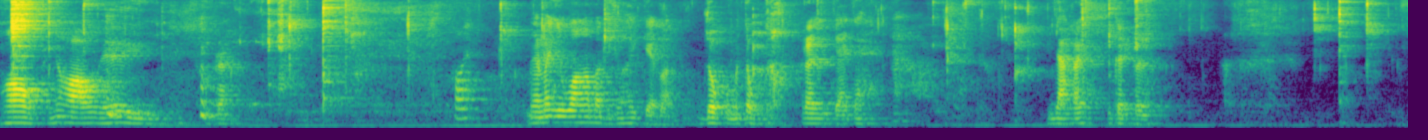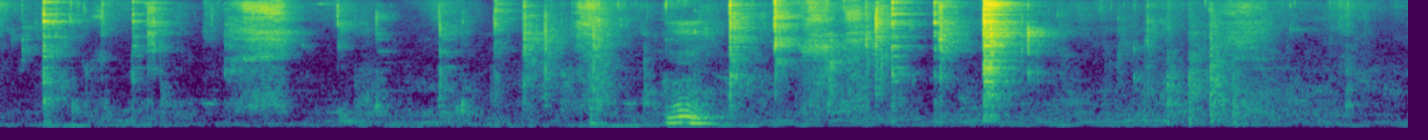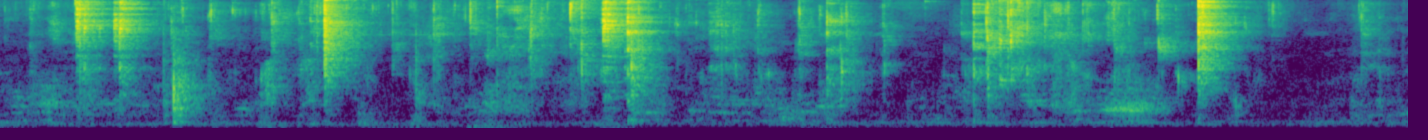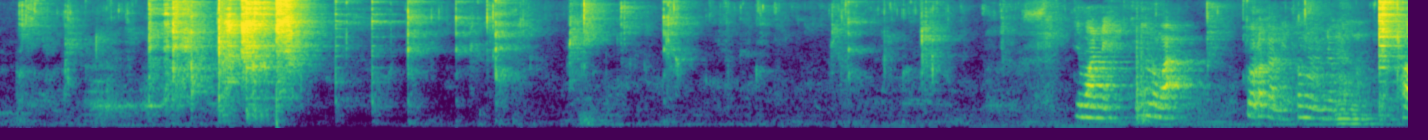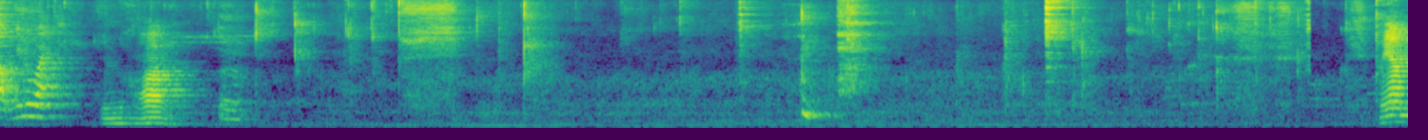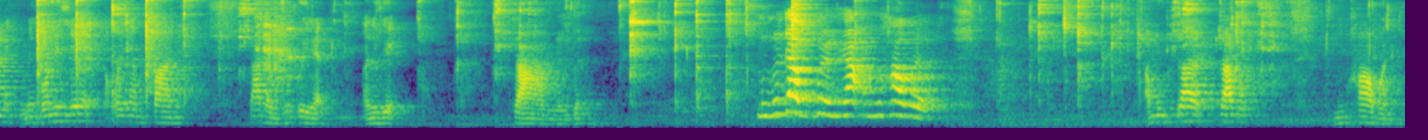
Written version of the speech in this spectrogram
hồn nó hồn thì ra. Thôi. Ngày mai đi qua mình sẽ hơi kẹt rồi dục của mình tùng thôi đây, chạy chạy nhạc cái kịch rồi. Mm. thì bọn này thôi là tôi đã cảm thấy không làm được. Ừ. Thở như luôn. Nhưng khó ừ. mấy em mình, mình có đi dễ. Có sampan này ra đồng cho quỳ ấy ở như vậy chà mình vậy mình cứ đâu quỳ nặng không được I'm gonna 玩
